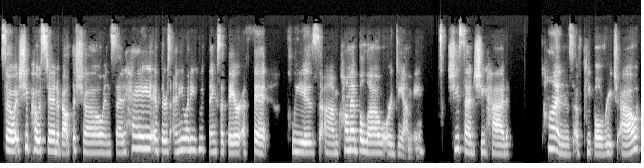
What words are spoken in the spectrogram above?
So she posted about the show and said, Hey, if there's anybody who thinks that they are a fit, please um, comment below or DM me. She said she had tons of people reach out.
